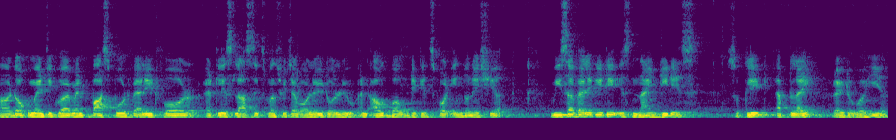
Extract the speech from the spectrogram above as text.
Uh, document requirement passport valid for at least last six months which i've already told you and outbound tickets for indonesia visa validity is 90 days. So click apply right over here.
